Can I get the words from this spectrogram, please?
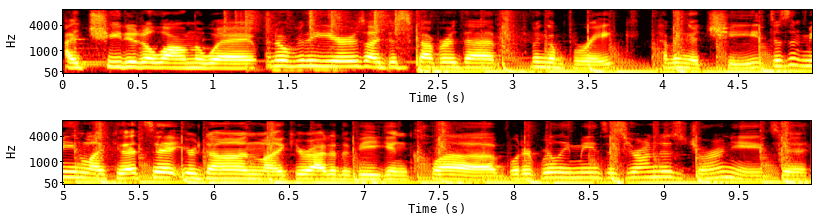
I cheated along the way, and over the years I discovered that having a break, having a cheat, doesn't mean like, that's it, you're done, like you're out of the vegan club. What it really means is you're on this journey to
